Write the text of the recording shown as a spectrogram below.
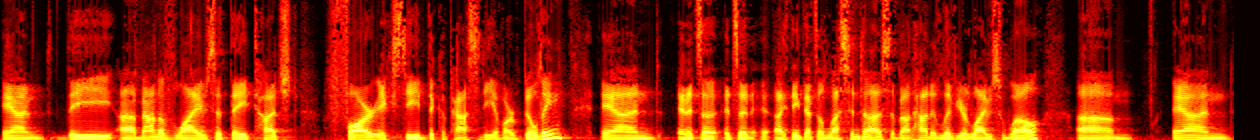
and the amount of lives that they touched far exceed the capacity of our building. And and it's a it's a I think that's a lesson to us about how to live your lives well. Um, and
